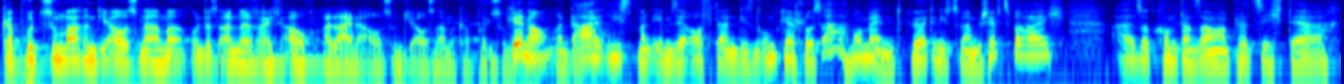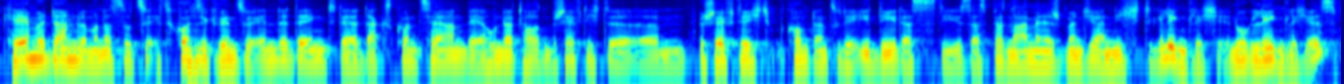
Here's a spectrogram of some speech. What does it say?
kaputt zu machen, die Ausnahme, und das andere reicht auch alleine aus, um die Ausnahme kaputt zu machen. Genau, und da liest man eben sehr oft dann diesen Umkehrschluss, ah, Moment, gehört ja nicht zu meinem Geschäftsbereich, also kommt dann, sagen wir mal, plötzlich der, käme dann, wenn man das so zu, konsequent zu Ende denkt, der DAX-Konzern, der 100.000 Beschäftigte ähm, beschäftigt, kommt dann zu der Idee, dass die, das Personalmanagement ja nicht gelegentlich, nur gelegentlich ist,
